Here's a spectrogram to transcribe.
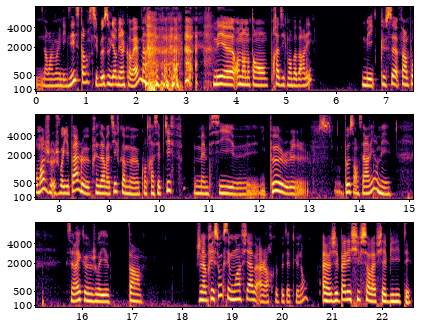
normalement, il existe, hein, si je me souviens bien quand même. Mais euh, on n'en entend pratiquement pas parler. Mais que ça, enfin, pour moi, je, je voyais pas le préservatif comme euh, contraceptif, même si euh, il peut, le- on peut s'en servir, mais c'est vrai que je voyais pas. J'ai l'impression que c'est moins fiable, alors que peut-être que non. Alors, j'ai pas les chiffres sur la fiabilité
